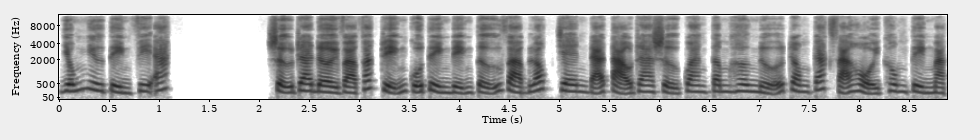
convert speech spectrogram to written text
giống như tiền fiat. Sự ra đời và phát triển của tiền điện tử và blockchain đã tạo ra sự quan tâm hơn nữa trong các xã hội không tiền mặt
